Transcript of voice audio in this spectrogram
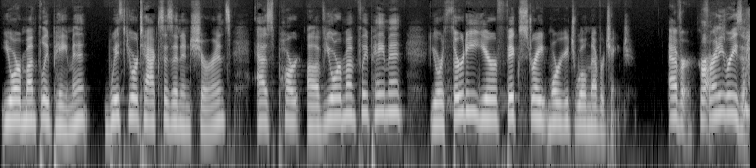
your monthly payment with your taxes and insurance as part of your monthly payment, your 30 year fixed rate mortgage will never change ever Correct. for any reason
